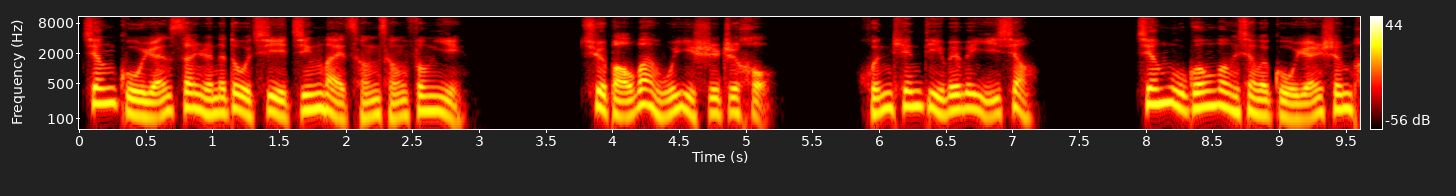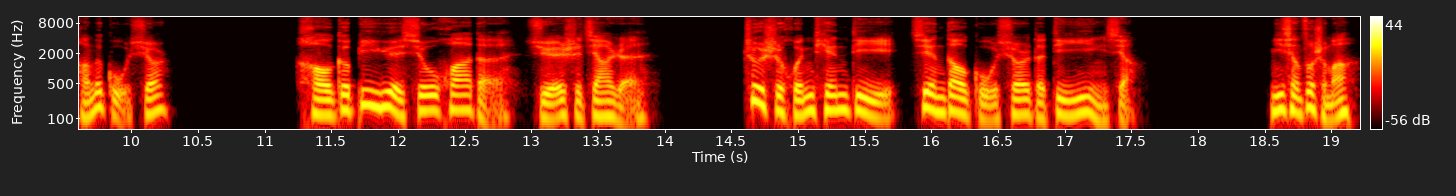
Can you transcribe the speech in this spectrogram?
将古元三人的斗气经脉层层封印，确保万无一失之后，魂天帝微微一笑。将目光望向了古元身旁的古轩儿，好个闭月羞花的绝世佳人，这是魂天帝见到古轩儿的第一印象。你想做什么？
